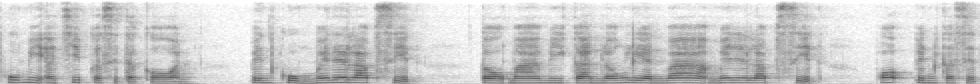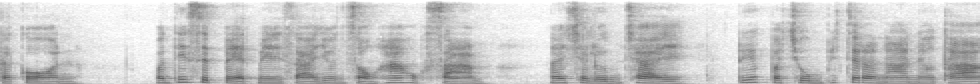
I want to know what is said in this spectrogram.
ผู้มีอาชีพเกษตรกร เป็นกลุ่มไม่ได้รับสิทธิ์ ต่อมามีการร้องเรียนว่าไม่ได้รับสิทธิ์ เพราะเป็นเกษตรกร วันที่ 18 เมษายน 2563 นายเฉลิมชัย เรียกประชุมพิจารณาแนวทาง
